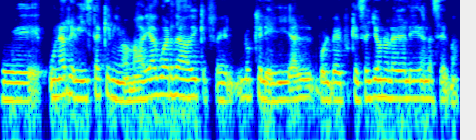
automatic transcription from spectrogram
eh, una revista que mi mamá había guardado y que fue lo que leí al volver, porque esa yo no la había leído en la selva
